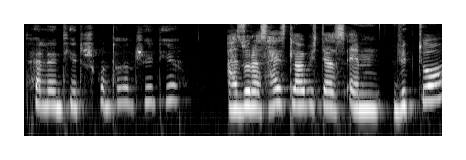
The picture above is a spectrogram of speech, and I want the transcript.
Talentierte Sprinterin steht hier. Also das heißt, glaube ich, dass ähm, Victor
